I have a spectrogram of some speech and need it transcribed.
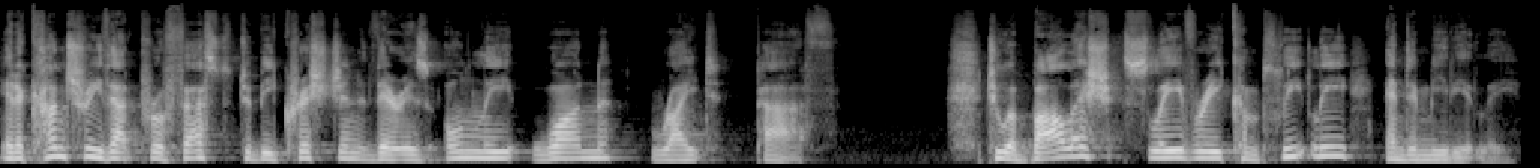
In a country that professed to be Christian, there is only one right path to abolish slavery completely and immediately.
